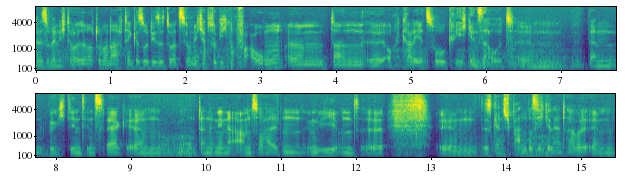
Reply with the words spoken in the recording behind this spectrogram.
also wenn ich da heute noch drüber nachdenke, so die Situation, ich habe es wirklich noch vor Augen, ähm, dann äh, auch gerade jetzt so kriege ich Gänsehaut. Ähm, dann wirklich den, den Zwerg ähm, dann in den Armen zu halten irgendwie. Und äh, ähm, das ist ganz spannend, was ich gelernt habe. Ähm,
